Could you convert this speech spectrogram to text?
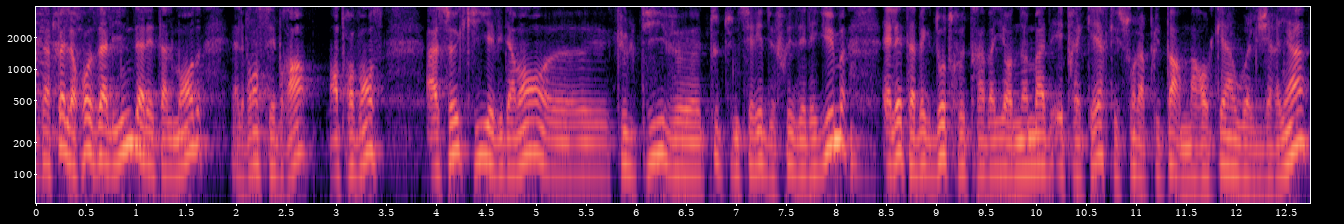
s'appelle Rosalinde, elle est allemande, elle vend ses bras en Provence à ceux qui, évidemment, euh, cultivent toute une série de fruits et légumes. Elle est avec d'autres travailleurs nomades et précaires, qui sont la plupart marocains ou algériens.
